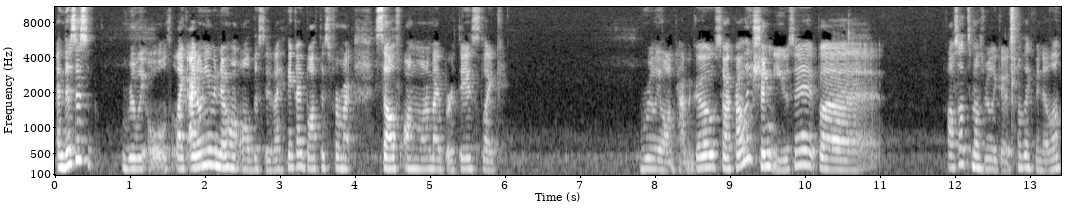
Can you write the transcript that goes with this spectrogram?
and this is really old like I don't even know how old this is I think I bought this for myself on one of my birthdays like really long time ago so I probably shouldn't use it but also it smells really good it smells like vanilla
